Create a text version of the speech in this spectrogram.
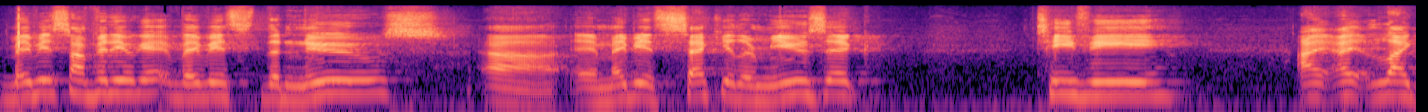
maybe it's not video game, maybe it's the news, uh, and maybe it's secular music, TV. I, I like,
